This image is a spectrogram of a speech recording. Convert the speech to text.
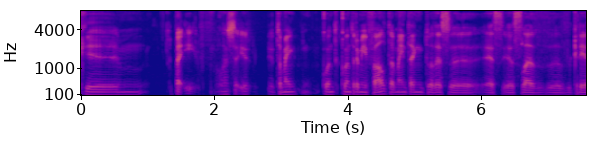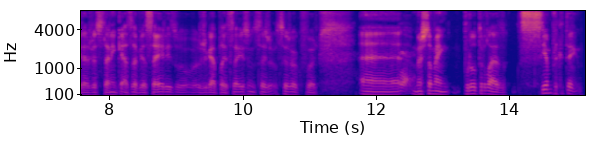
que pá, eu, eu, também, contra, contra mim falo, também tenho todo esse, esse, esse lado de, de, querer às vezes estar em casa a ver séries ou a jogar Playstation, seja, seja o que for. Uh. Mas também, por outro lado, sempre que tenho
